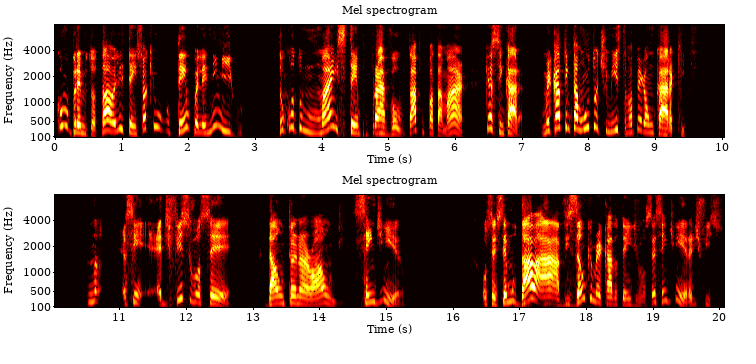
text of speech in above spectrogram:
Como prêmio total, ele tem, só que o, o tempo ele é inimigo. Então, quanto mais tempo para voltar para o patamar, porque assim, cara, o mercado tem que estar tá muito otimista para pegar um cara que. Não, assim, é difícil você dar um turnaround sem dinheiro. Ou seja, você mudar a visão que o mercado tem de você sem dinheiro, é difícil.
